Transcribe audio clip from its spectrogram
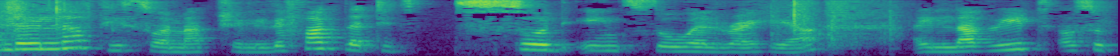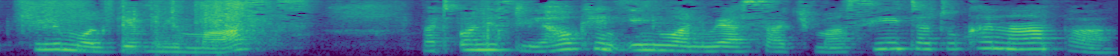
and i love this one actually. The fact that it's sewed in so well right here i love it. Also kilimall gave me masks. But honestly how can anyone wear such masks? Hapa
